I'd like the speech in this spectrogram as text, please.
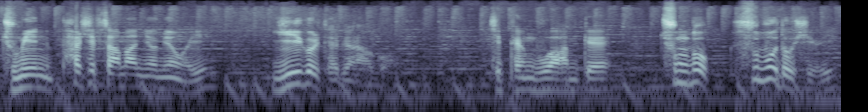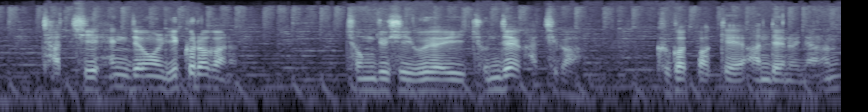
주민 84만여 명의 이익을 대변하고 집행부와 함께 충북 수부 도시의 자치 행정을 이끌어가는 청주시 의회의 존재 가치가 그것밖에 안 되느냐는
